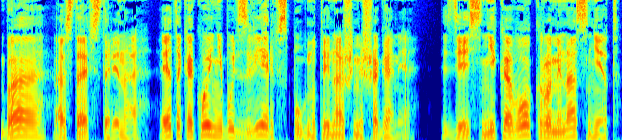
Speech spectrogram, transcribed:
«Ба, оставь, старина, это какой-нибудь зверь, вспугнутый нашими шагами. Здесь никого, кроме нас, нет».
